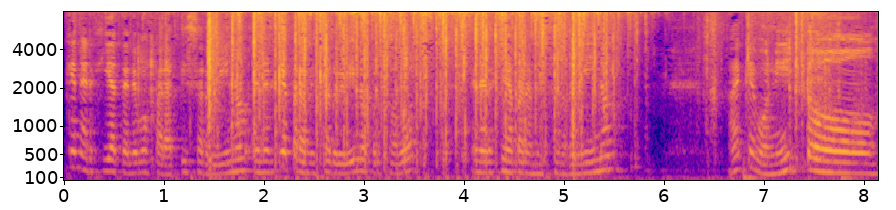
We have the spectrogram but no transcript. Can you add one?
qué energía tenemos para ti, ser divino. Energía para mi ser divino, por favor. Energía para mi ser divino. ¡Ay, qué bonito!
